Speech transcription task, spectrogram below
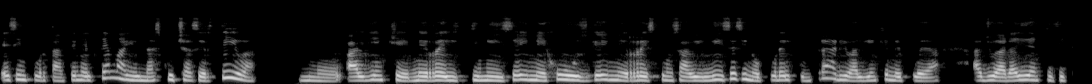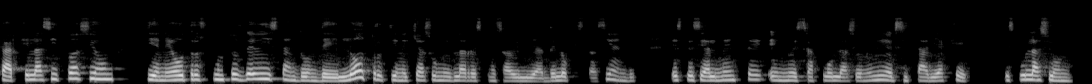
es importante en el tema y una escucha asertiva, no alguien que me revictimice y me juzgue y me responsabilice, sino por el contrario, alguien que me pueda ayudar a identificar que la situación tiene otros puntos de vista en donde el otro tiene que asumir la responsabilidad de lo que está haciendo, especialmente en nuestra población universitaria que es población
